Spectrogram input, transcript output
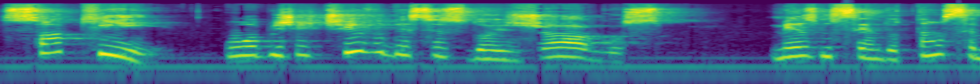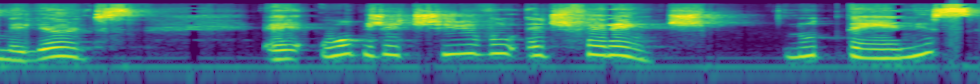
Só que o objetivo desses dois jogos, mesmo sendo tão semelhantes, é, o objetivo é diferente. No tênis,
